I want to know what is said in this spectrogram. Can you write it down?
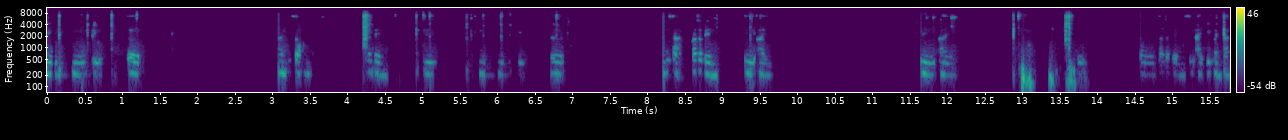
in u f i l t e r อันที่สองก็เป็น fit in u f i l t e r อันที่สามก็จะเป็น ci ci ตรงนี้ก็จะเป็น ci ที่เหมือนกัน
